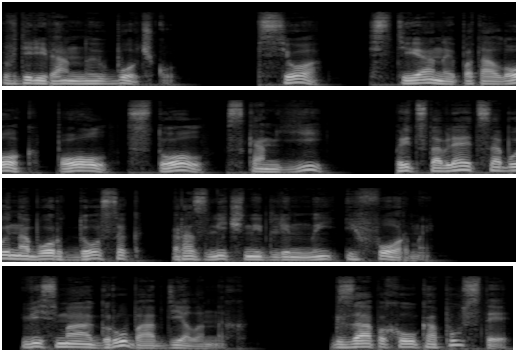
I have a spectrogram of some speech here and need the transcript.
в деревянную бочку. Все, стены, потолок, пол, стол, скамьи, представляет собой набор досок различной длины и формы, весьма грубо обделанных. К запаху у капусты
